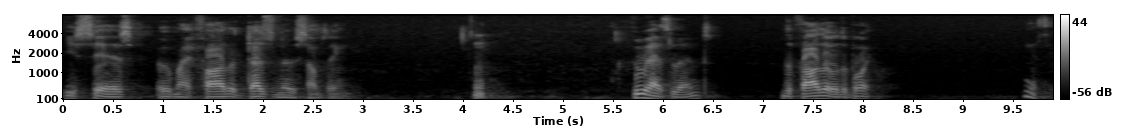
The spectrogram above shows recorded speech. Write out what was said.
he says, Oh, my father does know something. Hmm. Who has learned? The father or the boy? Yes.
